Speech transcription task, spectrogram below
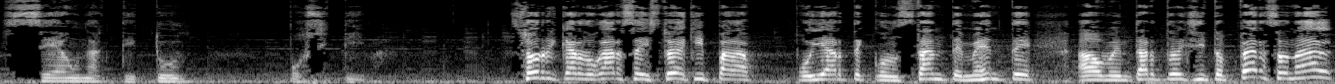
sea una actitud positiva. Soy Ricardo Garza y estoy aquí para apoyarte constantemente a aumentar tu éxito personal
